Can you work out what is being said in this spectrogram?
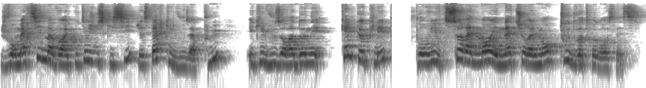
Je vous remercie de m'avoir écouté jusqu'ici, j'espère qu'il vous a plu et qu'il vous aura donné quelques clés pour vivre sereinement et naturellement toute votre grossesse.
